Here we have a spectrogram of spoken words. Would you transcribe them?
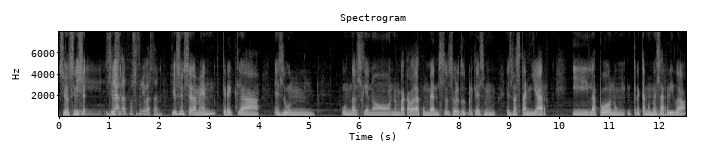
Jo, sincer... I jo sí, si- el fa sofrir bastant. jo sincerament crec que és un, un dels que no, no em va acabar de convèncer, sobretot perquè és, és bastant llarg i la por nom, crec que només arriba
